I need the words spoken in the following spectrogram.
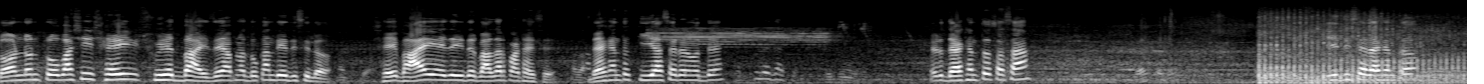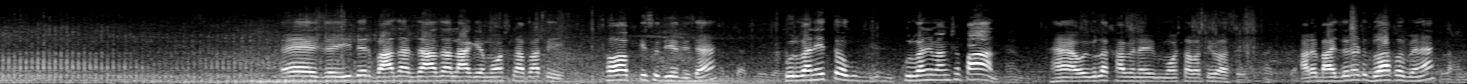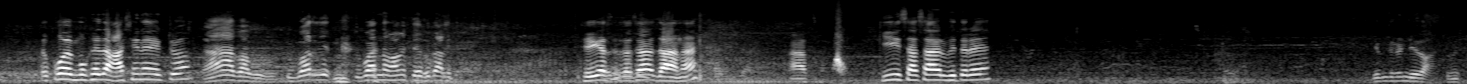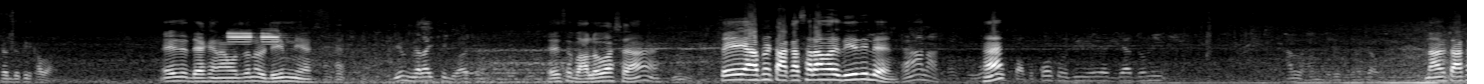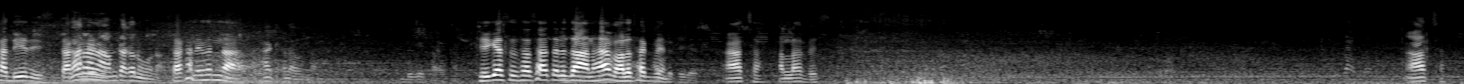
লন্ডন প্রবাসী সেই সুহেদ ভাই যে আপনার দোকান দিয়ে দিছিল। আচ্ছা। সেই ভাই এই যে ঈদের বাজার পাঠাইছে। দেখেন তো কি আছে এর মধ্যে। একটু দেখেন তো চাচা। কি দিছে দেখেন তো। এই যে ঈদের বাজার যা যা লাগে মশলাপাতি সব কিছু দিয়ে দিছে হ্যাঁ? আচ্ছা কুরবানির তো কুরবানির মাংস পান। হ্যাঁ। হ্যাঁ ওইগুলো খাবেন এই মশলাপাতিও আছে। আচ্ছা। আরে ভাইয়ের জন্য একটু দোয়া করবেন হ্যাঁ? তো কই মুখে যে হাসি নেই একটু? হ্যাঁ বাবু তোমার তোমার নাম আমি ঠিক আছে চাচা যান হ্যাঁ? আচ্ছা। আচ্ছা। কি চাচা এর ভিতরে? ডিম দুটো নেবা তুমি দেখে খাবা। এই যে দেখেন আমার জন্য ডিম নিয়ে আসে ডিম মেলাই ছিল এই হচ্ছে ভালোবাসা হ্যাঁ? হুম। তো আপনি টাকা ছাড়া আমার দিয়ে দিলেন? হ্যাঁ না। হ্যাঁ? কত দিয়ে দেওয়ার জন্যই না আমি টাকা দিয়ে দিস টাকা না না আমি টাকা নেব না। টাকা নেবেন না? হ্যাঁ টাকা নেব না। ঠিক আছে চাচা তাহলে যান হ্যাঁ? ভালো থাকবেন। আচ্ছা, আচ্ছা আল্লাহ হাফেজ। আচ্ছা।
